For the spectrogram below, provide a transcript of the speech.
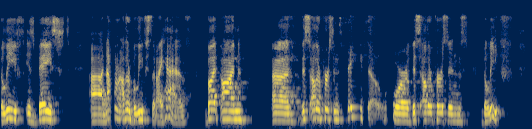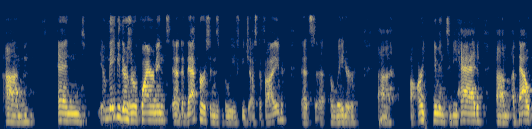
belief is based uh, not on other beliefs that I have, but on this other person's faith, though, or this other person's belief. Um, And maybe there's a requirement uh, that that person's belief be justified. That's a later uh, argument to be had um, about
